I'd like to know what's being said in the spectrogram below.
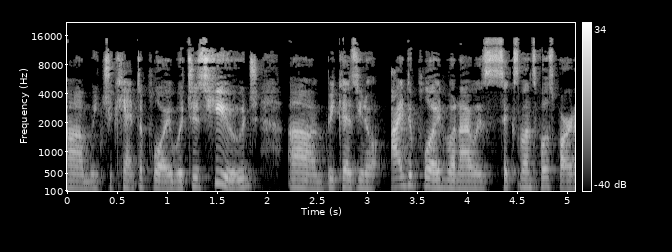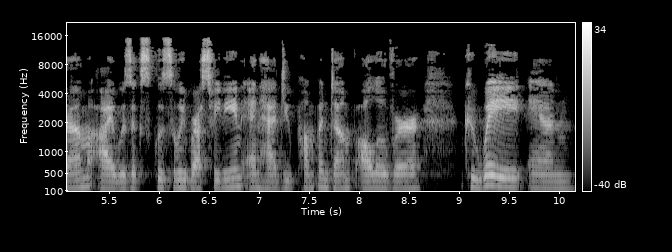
um, which you can't deploy, which is huge um, because, you know, I deployed when I was six months postpartum. I was exclusively breastfeeding and had to pump and dump all over Kuwait and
